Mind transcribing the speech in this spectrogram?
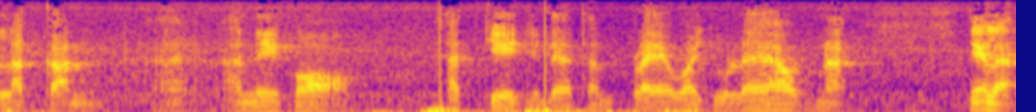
และกัน อันนี้ก็ชัดเจนอยู่แล้วท่านแปลไว้อยู่แล้วนะนี่แหละ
